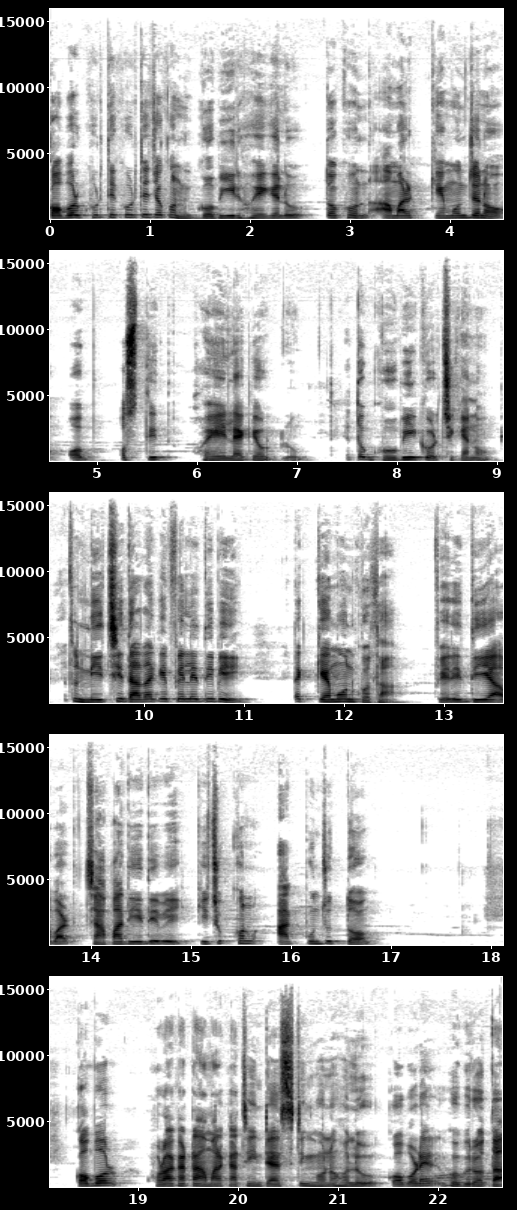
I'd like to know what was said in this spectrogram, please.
কবর খুঁড়তে খুঁড়তে যখন গভীর হয়ে গেল, তখন আমার কেমন যেন অস্থিত হয়ে লেগে উঠল। এত গভীর করছে কেন? এত নিচে দাদাকে ফেলে দিবি? এটা কেমন কথা? ফেলে দিয়ে আবার চাপা দিয়ে দেবে? কিছুক্ষণ আগ পর্যন্ত কবর খোঁড়া কাটা আমার কাছে ইন্টারেস্টিং মনে হলেও কবরের গভীরতা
